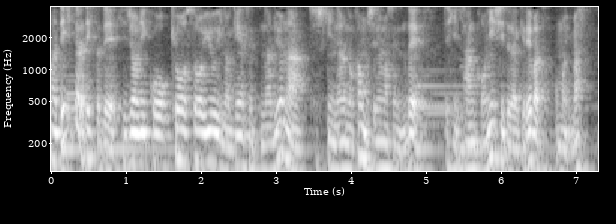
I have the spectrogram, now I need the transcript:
まあ、できたらできたで非常にこう競争優位の源泉となるような組織になるのかもしれませんのでぜひ参考にしていただければと思います。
